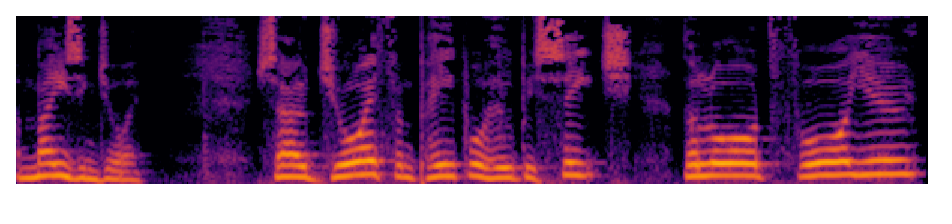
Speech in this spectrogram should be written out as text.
Amazing joy. So joy from people who beseech the Lord for you.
